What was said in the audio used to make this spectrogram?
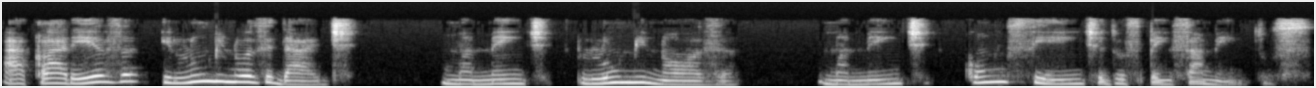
Há clareza e luminosidade. Uma mente luminosa, uma mente consciente dos pensamentos.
